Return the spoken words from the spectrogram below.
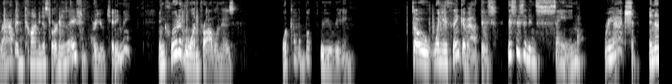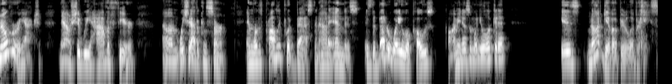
rabid communist organization. Are you kidding me? Included the one problem is, what kind of books were you reading? So when you think about this, this is an insane reaction and an overreaction. Now, should we have a fear? Um, we should have a concern. And what was probably put best in how to end this is the better way to oppose communism when you look at it is not give up your liberties.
